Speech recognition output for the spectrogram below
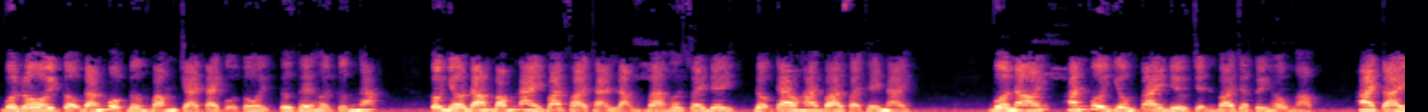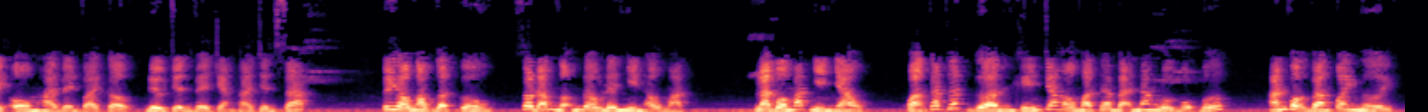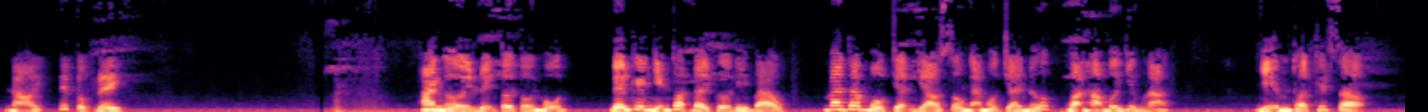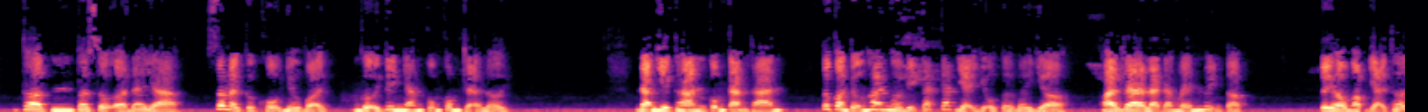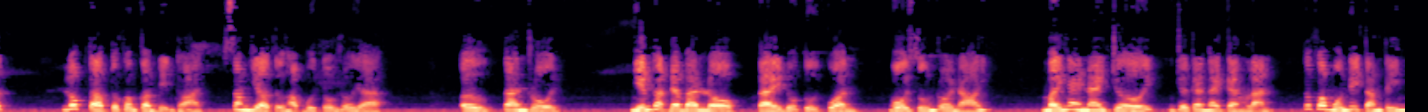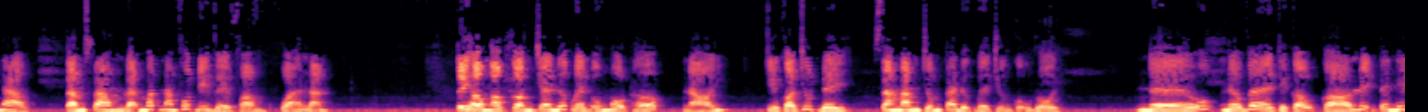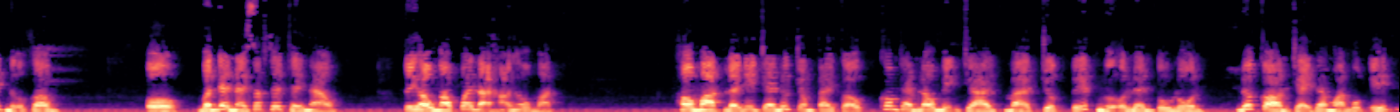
vừa rồi cậu đánh một đường bóng trái tay của tôi, tư thế hơi cứng ngắc. Cậu nhớ đón bóng này vai phải thả lỏng và hơi xoay đi, độ cao hai vai phải thế này vừa nói, hắn vừa dùng tay điều chỉnh vai cho tuy hồng ngọc. Hai tay ôm hai bên vai cậu, điều chỉnh về trạng thái chính xác. Tuy hồng ngọc gật gù, sau đó ngẩng đầu lên nhìn hầu mặt là bốn mắt nhìn nhau, khoảng cách rất gần khiến cho hầu mặt theo bản năng lùi một bước. Hắn vội vàng quay người, nói, tiếp tục đi. Hai người luyện tới tối muộn. Đến khi nhiễm thuật đẩy cửa đi vào mang thêm một trận giáo xô ngã một chai nước, bọn họ mới dừng lại. Nhiễm thuật khiếp sợ. Thật thật sự ở đây à? Sao lại cực khổ như vậy? Gửi tin nhắn cũng không trả lời. Đặng diệt hành cũng cảm thán. Tôi còn tưởng hai người bị cắt cắt dạy dỗ tới bây giờ. Hóa ra là đang lén luyện tập. Tuy hồng ngọc giải thích, lúc tập tôi không cầm điện thoại, xong giờ tự học buổi tối rồi à? Ừ tan rồi. Nhiễm thuật đeo ba lô, tay đút túi quần, ngồi xuống rồi nói mấy ngày nay trời trời càng ngày càng lạnh. Tôi không muốn đi tắm tí nào. Tắm xong lại mất năm phút đi về phòng. Quá lạnh. Tùy hồng ngọc cầm chai nước lên uống một hớp, nói, chịu khó chút đi. Sang năm chúng ta được về trường cũ rồi. Nếu nếu về thì cậu có luyện tennis nữa không? Ồ, vấn đề này sắp xếp thế nào? Tùy hồng ngọc quay lại hỏi hầu mặt hầu mặt lấy đi chai nước trong tay cậu. Không thèm lau miệng chai mà trực tiếp ngửa lên tu luôn nước còn chảy ra ngoài một ít.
